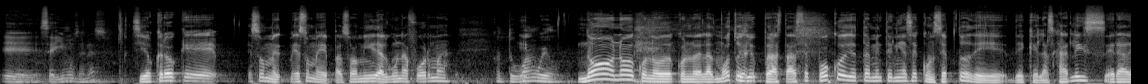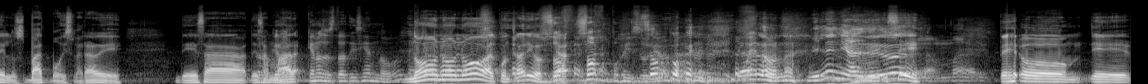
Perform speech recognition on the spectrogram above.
eh, seguimos en eso. Sí, yo creo que eso me, eso me pasó a mí de alguna forma. Con tu one wheel. No, no, con lo, con lo de las motos, yo- pero hasta hace poco yo también tenía ese concepto de, de que las Harleys era de los bad boys, ¿verdad? De, de esa, de esa ¿Pero ¿qué, mara- ¿Qué nos estás diciendo? vos? No, no, no, al contrario. Soft, soft boys. ¿o Son qué? po- Bueno, no. Millennials. Sí. Pero, eh,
